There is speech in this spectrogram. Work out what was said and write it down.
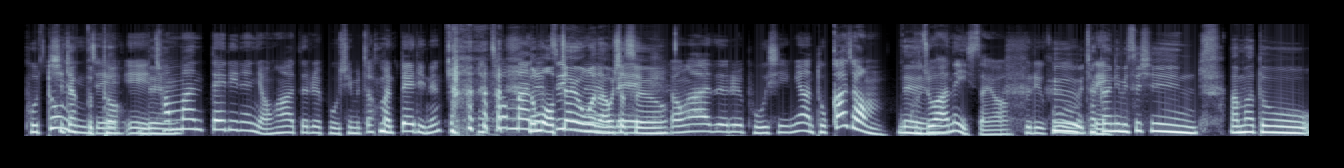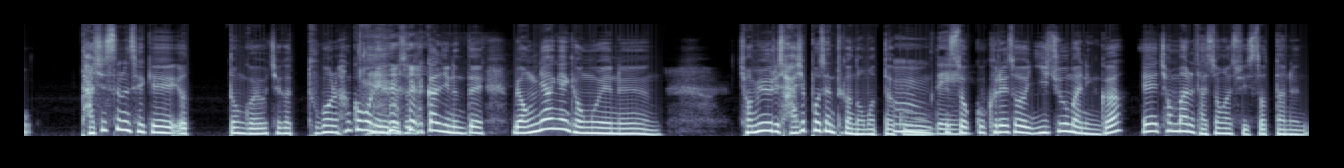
보통 시작부터? 이제 예, 네. 천만 때리는 영화들을 보시면 천만 때리는 천만 너무 업자 용어 나오셨어요. 영화들을 보시면 독과점 네. 구조 안에 있어요. 그리고 그 네. 작가님이 쓰신 아마도 다시 쓰는 세계였던가요? 제가 두 권을 한꺼번에 읽어서 헷갈리는데 명량의 경우에는 점유율이 40%가 넘었다고 음, 네. 했었고 그래서 2주 만인가에 천만을 달성할 수 있었다는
